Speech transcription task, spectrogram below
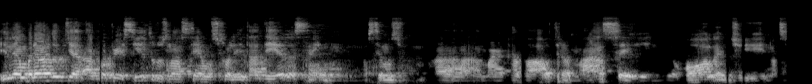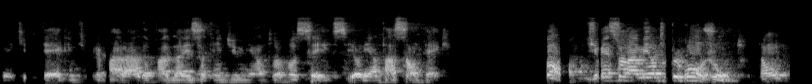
E lembrando que a Cooper Citrus, nós temos colheitadeiras, tem, nós temos a, marca Valtra, Massey, New Holland, e equipe técnica preparada para dar esse atendimento a vocês e orientação técnica. Bom, dimensionamento por conjunto. Então,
